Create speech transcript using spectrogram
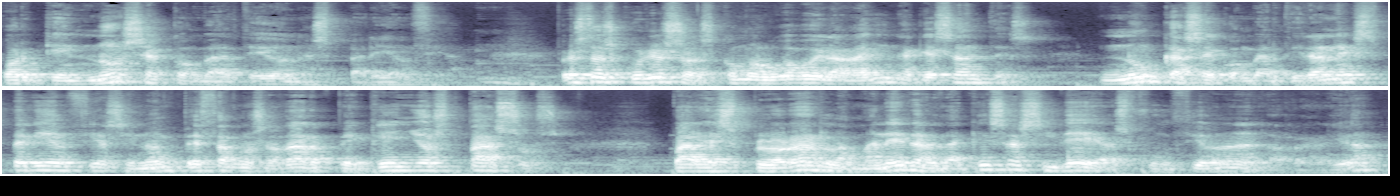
porque no se ha convertido en experiencia. Pero esto es curioso, es como el huevo y la gallina, que es antes. Nunca se convertirá en experiencia si no empezamos a dar pequeños pasos para explorar la manera en la que esas ideas funcionan en la realidad.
